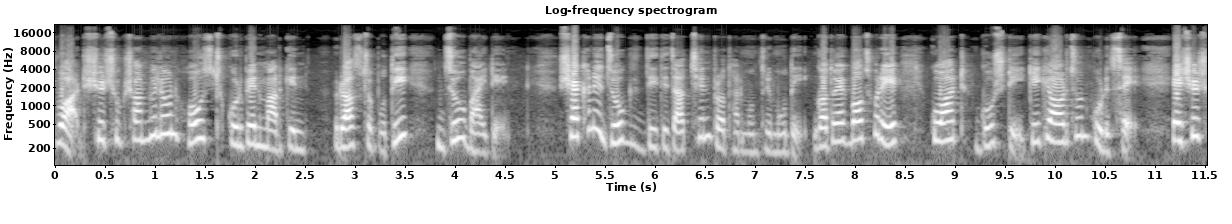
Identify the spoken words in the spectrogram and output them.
কোয়াড শীর্ষক সম্মেলন হোস্ট করবেন মার্কিন রাষ্ট্রপতি জো বাইডেন। সেখানে যোগ দিতে যাচ্ছেন প্রধানমন্ত্রী মোদী। গত এক বছরে কোয়াড গোষ্ঠী কে কে অর্জন করেছে? এই শীর্ষ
